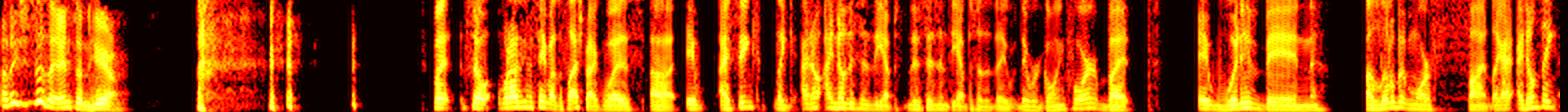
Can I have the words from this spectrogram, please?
I think she says, "Ensign here." But so what I was going to say about the flashback was, uh, it. I think like I don't. I know this is the. This isn't the episode that they they were going for, but it would have been a little bit more fun. Like I, I don't think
